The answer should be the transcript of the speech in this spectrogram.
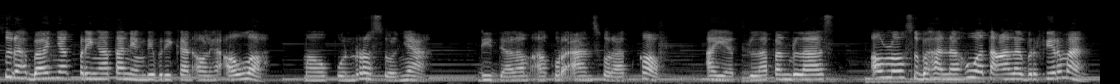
sudah banyak peringatan yang diberikan oleh Allah maupun Rasul-Nya. Di dalam Al-Quran Surat Qaf ayat 18, Allah Subhanahu wa Ta'ala berfirman,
